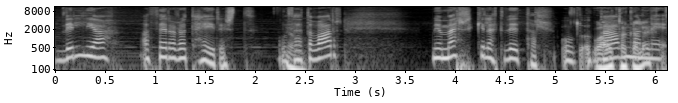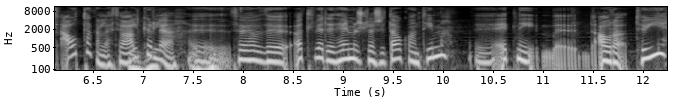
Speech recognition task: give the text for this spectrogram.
vilja að þeirra rött heyrist og já. þetta var mjög merkilegt viðtal og, og, og gaf manni átakanlegt, já algjörlega mm -hmm. þau hafðu öll verið heimirislaus í dákvæðan tíma uh, einni uh, ára tugi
